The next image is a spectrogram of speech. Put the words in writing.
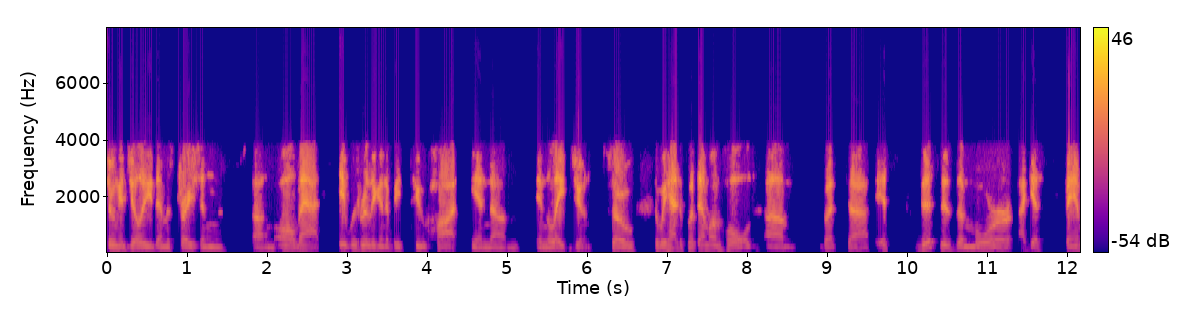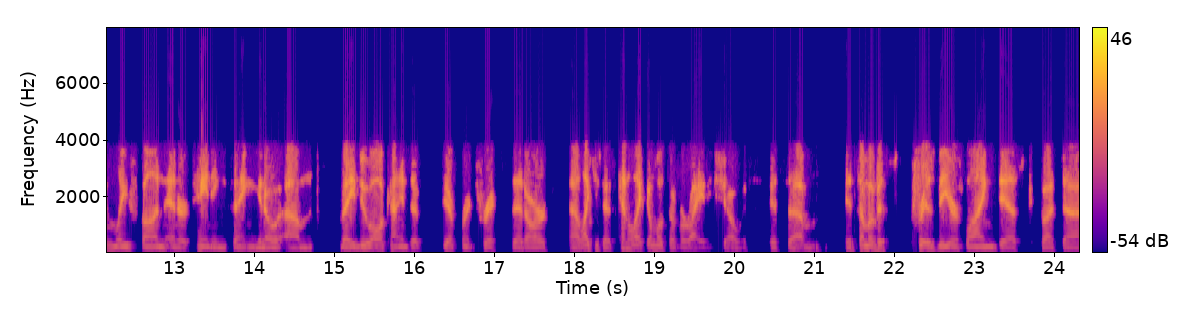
doing agility demonstrations, um, all that. It was really going to be too hot in um, in late June. So, so we had to put them on hold. Um, but uh, it's this is the more, I guess, family fun, entertaining thing. You know, um, they do all kinds of different tricks that are, uh, like you said, it's kind of like almost a variety show. It's it's um, it's some of it's frisbee or flying disc, but uh,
